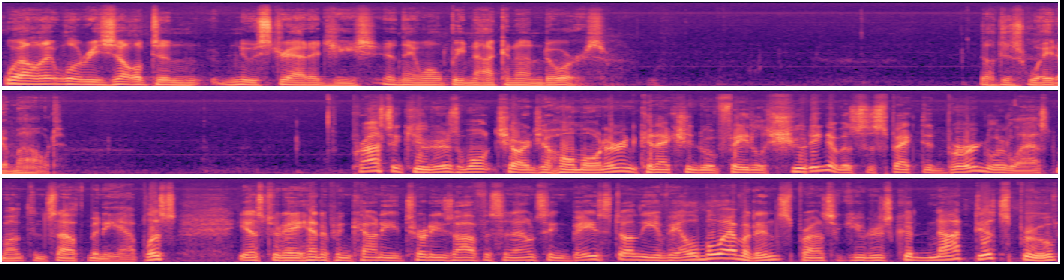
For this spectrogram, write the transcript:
Well, it will result in new strategies, and they won't be knocking on doors. They'll just wait them out. Prosecutors won't charge a homeowner in connection to a fatal shooting of a suspected burglar last month in South Minneapolis. Yesterday, Hennepin County Attorney's Office announcing based on the available evidence, prosecutors could not disprove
